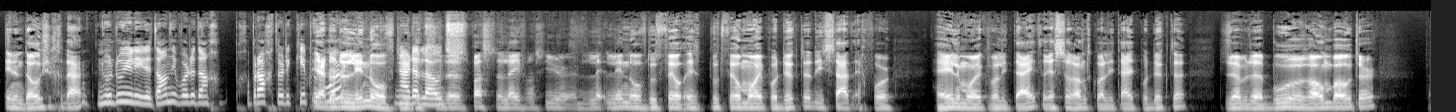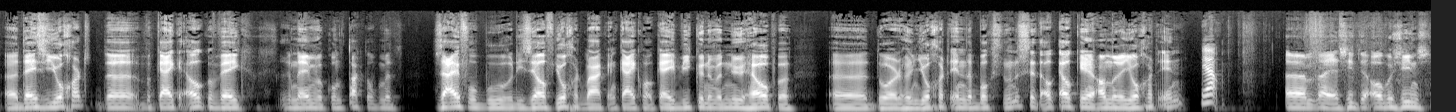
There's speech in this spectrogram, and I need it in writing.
in een doosje gedaan. En hoe doen jullie dit dan? Die worden dan ge- gebracht door de Ja, kippenboer? door de Lindenhof. Die, Naar de dat loods. De vaste leverancier. Li- Lindenhof doet veel, doet veel mooie producten. Die staat echt voor hele mooie kwaliteit. Restaurantkwaliteit producten. Dus we hebben de boerenroomboter. Eh, deze yoghurt. De, we kijken elke week, nemen we contact op met zuivelboeren die zelf yoghurt maken. En kijken we, oké, wie kunnen we nu helpen eh, door hun yoghurt in de box te doen. Er zit ook elke keer een andere yoghurt in. Ja. Ehm, nou, je ziet de aubergines,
